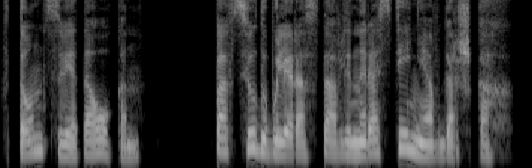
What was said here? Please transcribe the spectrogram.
в тон цвета окон. Повсюду были расставлены растения в горшках.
